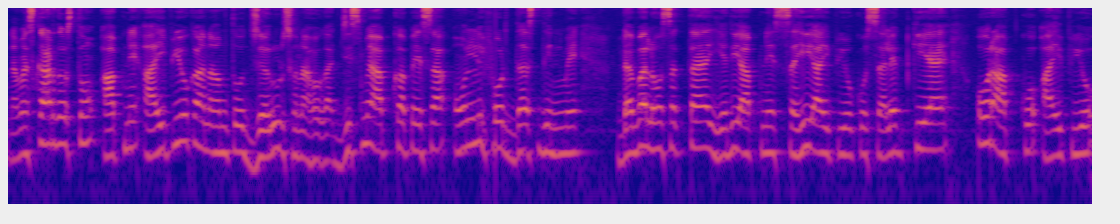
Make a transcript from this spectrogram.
नमस्कार दोस्तों, आपने आईपीओ का नाम तो ज़रूर सुना होगा, जिसमें आपका पैसा ओनली फॉर 10 दिन में डबल हो सकता है यदि आपने सही आईपीओ को सेलेक्ट किया है और आपको आई आईपीओ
